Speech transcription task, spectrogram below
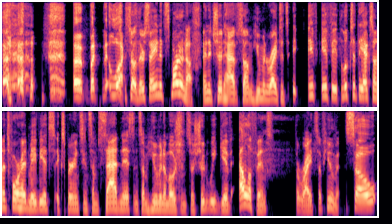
uh, but look So they're saying it's smart enough and it should have some human rights. It's if if it looks at the X on its forehead, maybe it's experiencing some sadness and some human emotion. So should we give elephants the rights of humans? so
